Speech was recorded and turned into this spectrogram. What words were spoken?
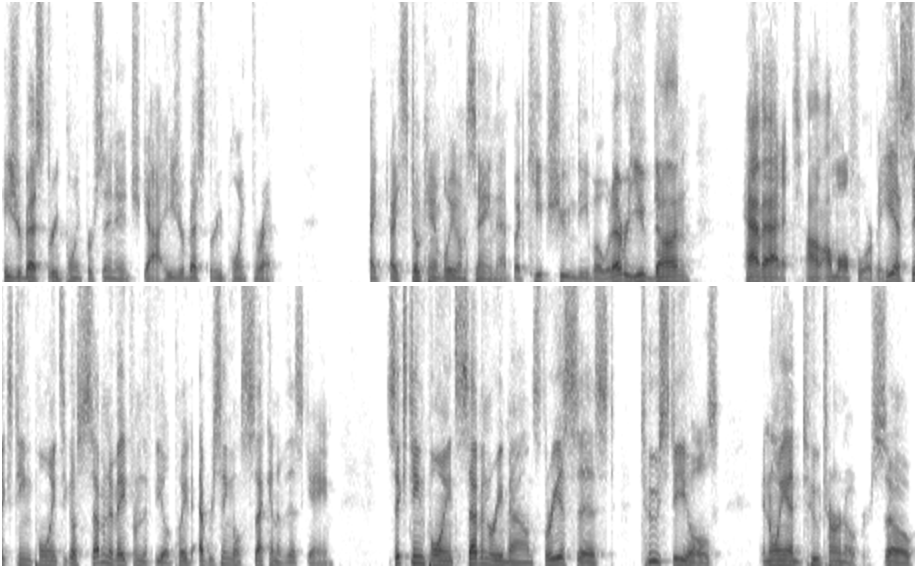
he's your best three point percentage guy. He's your best three point threat. I, I, still can't believe I'm saying that, but keep shooting Devo. Whatever you've done, have at it. I'm all for it. But he has 16 points. He goes seven of eight from the field, played every single second of this game. 16 points, seven rebounds, three assists, two steals, and only had two turnovers. So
